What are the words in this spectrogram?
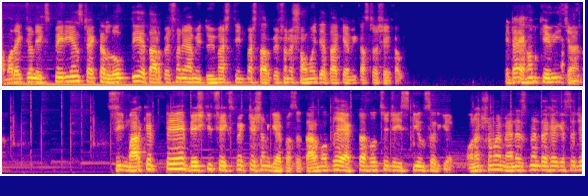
আমার একজন এক্সপিরিয়েন্সড একটা লোক দিয়ে তার পেছনে আমি দুই মাস, তিন মাস তার পেছনে সময় দিয়ে তাকে আমি কাজটা শেখাবো এটা এখন কেউই চায় না। সি মার্কেটে বেশ কিছু এক্সপেকটেশন গ্যাপ আছে। তার মধ্যে একটা হচ্ছে যে স্কিলস এর গ্যাপ অনেক সময় ম্যানেজমেন্ট দেখা গেছে যে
